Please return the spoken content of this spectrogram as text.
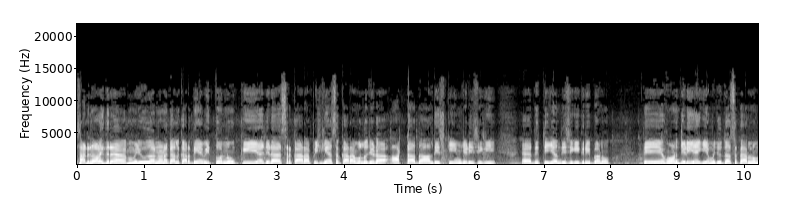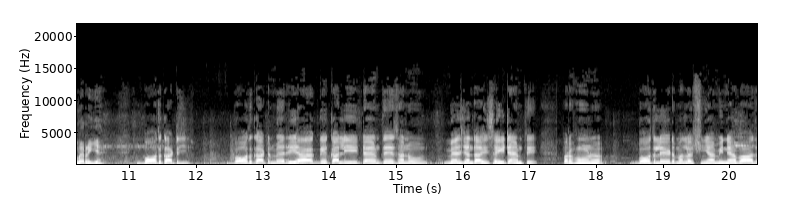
ਸਾਡੇ ਨਾਲ ਇਧਰ ਮੌਜੂਦ ਆ ਉਹਨਾਂ ਨਾਲ ਗੱਲ ਕਰਦੇ ਆ ਵੀ ਤੁਹਾਨੂੰ ਕੀ ਹੈ ਜਿਹੜਾ ਸਰਕਾਰਾਂ ਪਿਛਲੀਆਂ ਸਰਕਾਰਾਂ ਵੱਲੋਂ ਜਿਹੜਾ ਆਟਾ ਦਾਲ ਦੀ ਸਕੀਮ ਜਿਹੜੀ ਸੀਗੀ ਦਿੱਤੀ ਜਾਂਦੀ ਸੀਗੀ ਗਰੀਬਾਂ ਨੂੰ ਤੇ ਹੁਣ ਜਿਹੜੀ ਹੈਗੀ ਹੈ ਮੌਜੂਦਾ ਸਰਕਾਰ ਵੱਲੋਂ ਮਿਲ ਰਹੀ ਹੈ? ਬਹੁਤ ਘੱਟ ਜੀ। ਬਹੁਤ ਘੱਟ ਮਿਲ ਰਹੀ ਆ। ਅੱਗੇ ਕਾਲੀ ਟਾਈਮ ਤੇ ਸਾਨੂੰ ਮਿਲ ਜਾਂਦਾ ਸੀ ਸਹੀ ਟਾਈਮ ਤੇ। ਪਰ ਹੁਣ ਬਹੁਤ ਲੇਟ ਮਤਲਬ 6 ਮਹੀਨਿਆਂ ਬਾਅਦ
